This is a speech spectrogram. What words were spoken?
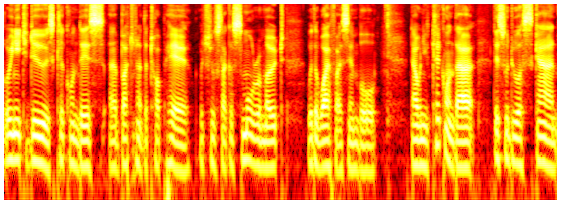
all you need to do is click on this uh, button at the top here, which looks like a small remote with a Wi-Fi symbol. Now when you click on that, this will do a scan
